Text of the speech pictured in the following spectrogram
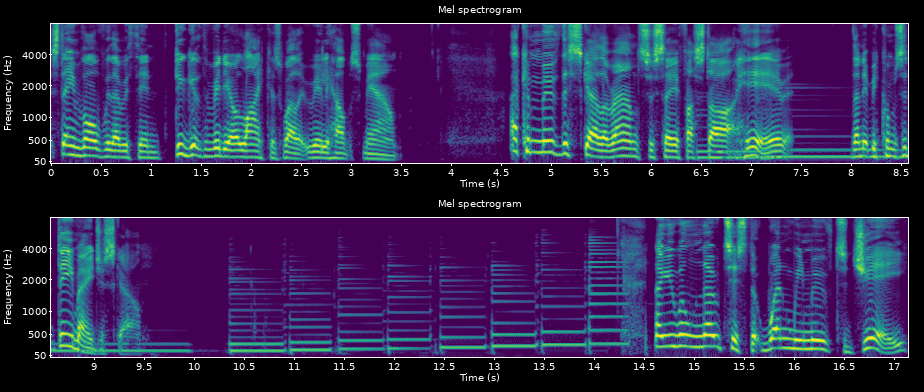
stay involved with everything. Do give the video a like as well. It really helps me out. I can move this scale around. So say if I start here, then it becomes a D major scale. Now you will notice that when we move to G,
